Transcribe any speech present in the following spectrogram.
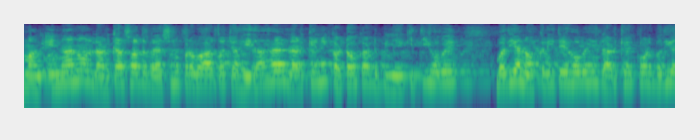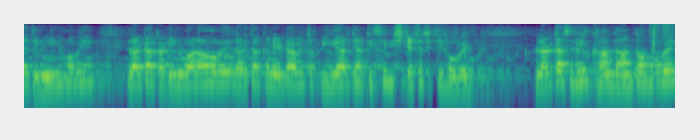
ਮੰਗ ਇਹਨਾਂ ਨੂੰ, ਲੜਕਾ ਸਦ ਵੈਸ਼ਨ ਪਰਿਵਾਰ ਤੋਂ ਚਾਹੀਦਾ ਹੈ। ਲੜਕੇ ਨੇ ਘੱਟੋ ਘੱਟ ਬੀਏ ਕੀਤੀ ਹੋਵੇ, ਵਧੀਆ ਨੌਕਰੀ ਤੇ ਹੋਵੇ, ਲੜਕੇ ਕੋਲ ਵਧੀਆ ਜ਼ਮੀਨ ਹੋਵੇ, ਲੜਕਾ ਕਟਿੰਗ ਵਾਲਾ ਹੋਵੇ, ਲੜਕਾ ਕੈਨੇਡਾ ਵਿੱਚ ਪੀਆਰ ਜਾਂ ਕਿਸੇ ਵੀ ਸਟੇਟਸ ਤੇ ਹੋਵੇ। ਲੜਕਾ ਸ਼ਰੀਫ ਖਾਨਦਾਨ ਤੋਂ ਹੋਵੇ,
